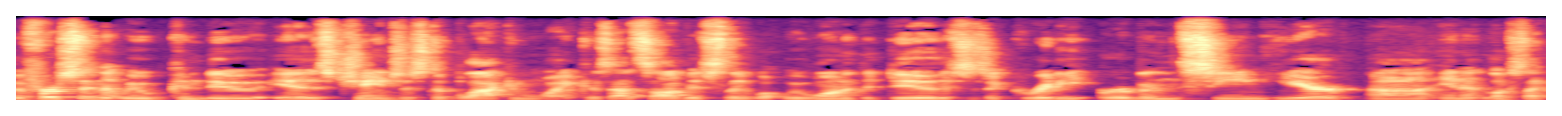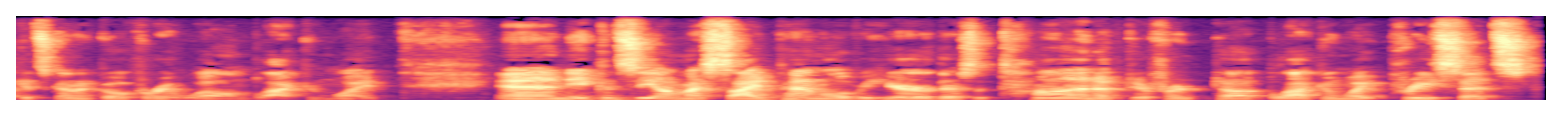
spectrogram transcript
The first thing that we can do is change this to black and white because that's obviously what we wanted to do. This is a gritty urban scene here uh, and it looks like it's going to go very well in black and white. And you can see on my side panel over here there's a ton of different uh, black and white presets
